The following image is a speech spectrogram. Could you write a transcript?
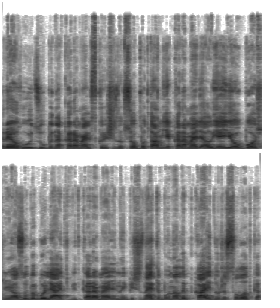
реагують зуби на карамель, скоріше за все, бо там є карамель, але я її обожнюю, а зуби болять від карамелі найбільше. Знаєте, бо вона липка і дуже солодка.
